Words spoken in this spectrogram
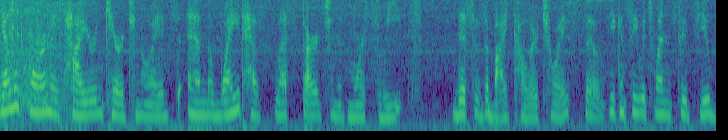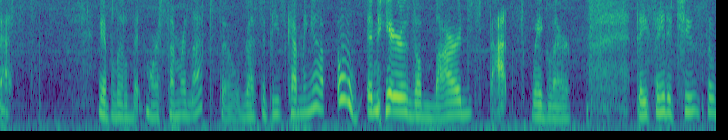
yellow corn is higher in carotenoids and the white has less starch and is more sweet. This is a bicolor choice, so you can see which one suits you best. We have a little bit more summer left, so recipes coming up. Oh, and here's a large fat squiggler. They say to choose the,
